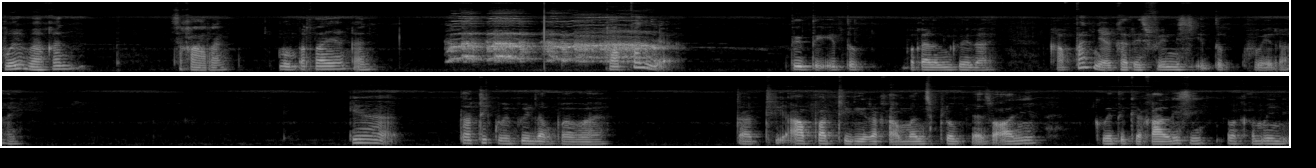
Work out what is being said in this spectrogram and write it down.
Gue bahkan sekarang mempertanyakan kapan ya titik itu bakalan gue raih? Kapan ya garis finish itu gue raih ya tadi gue bilang bahwa tadi apa di rekaman sebelumnya? Soalnya gue tiga kali sih rekam ini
